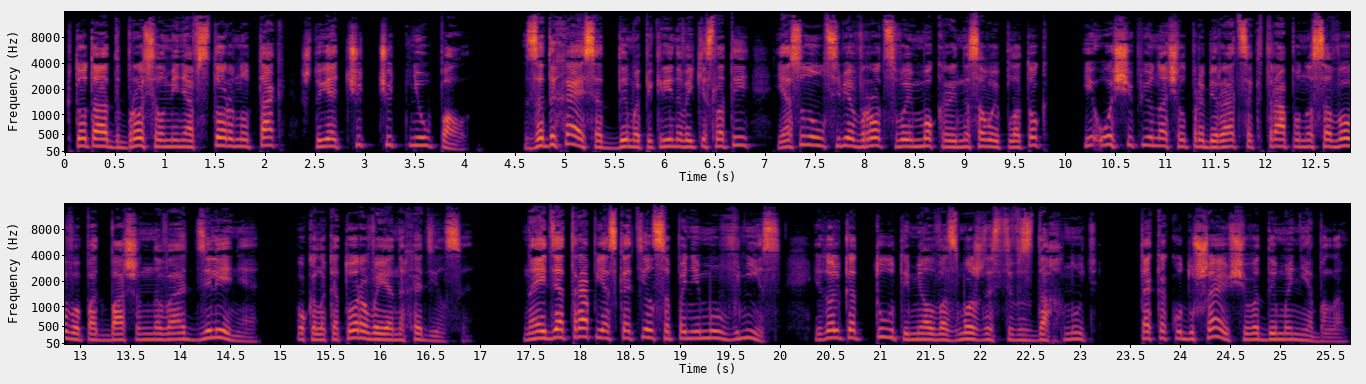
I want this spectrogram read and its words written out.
Кто-то отбросил меня в сторону так, что я чуть-чуть не упал. Задыхаясь от дыма пикриновой кислоты, я сунул себе в рот свой мокрый носовой платок и ощупью начал пробираться к трапу носового подбашенного отделения, около которого я находился. Найдя трап, я скатился по нему вниз, и только тут имел возможность вздохнуть, так как удушающего дыма не было.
